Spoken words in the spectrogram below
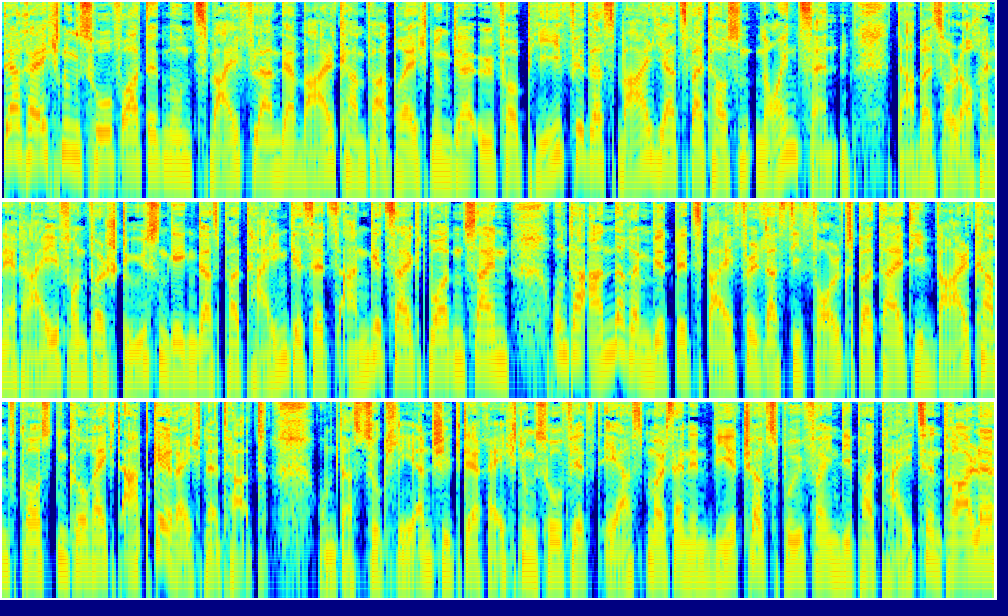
Der Rechnungshof ortet nun Zweifel an der Wahlkampfabrechnung der ÖVP für das Wahljahr 2019. Dabei soll auch eine Reihe von Verstößen gegen das Parteiengesetz angezeigt worden sein. Unter anderem wird bezweifelt, dass die Volkspartei die Wahlkampfkosten korrekt abgerechnet hat. Um das zu klären, schickt der Rechnungshof jetzt erstmals einen Wirtschaftsprüfer in die Parteizentrale.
